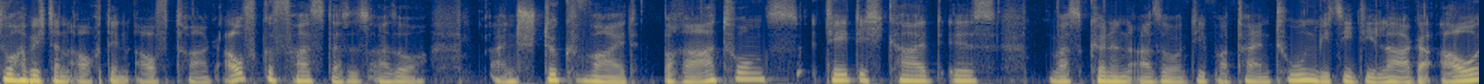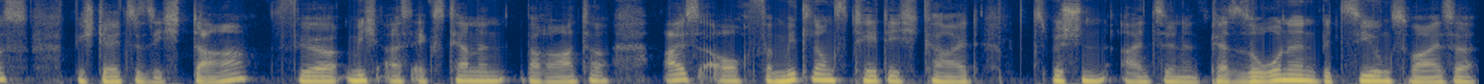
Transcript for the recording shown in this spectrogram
So habe ich dann auch den Auftrag aufgefasst, dass es also ein Stück weit Beratungstätigkeit ist. Was können also die Parteien tun? Wie sieht die Lage aus? Wie stellt sie sich dar für mich als externen Berater? Als auch Vermittlungstätigkeit zwischen einzelnen Personen beziehungsweise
